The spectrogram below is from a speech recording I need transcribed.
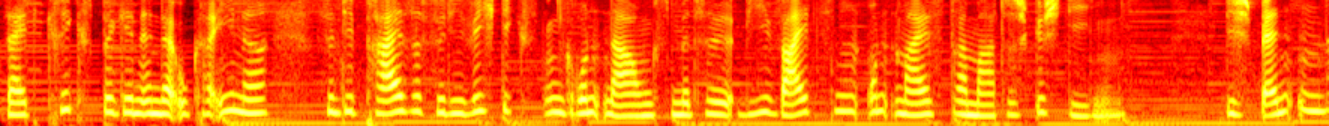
Seit Kriegsbeginn in der Ukraine sind die Preise für die wichtigsten Grundnahrungsmittel wie Weizen und Mais dramatisch gestiegen. Die Spenden,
